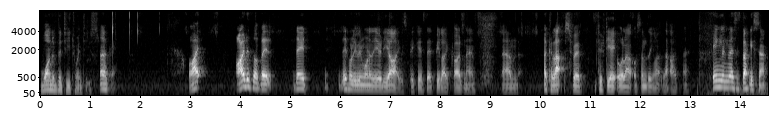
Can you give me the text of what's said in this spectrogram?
One of the T twenties. Okay. I, I'd have thought that they'd they'd probably win one of the ODIs because they'd be like I don't know, um, a collapse for 58 all out or something like that. I don't know. England versus Pakistan.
